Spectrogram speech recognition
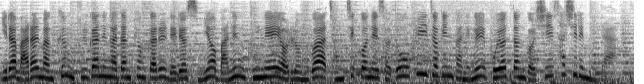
이라 말할 만큼 불가능하단 평가를 내렸으며 많은 국내의 언론과 정치권에서도 회의적인 반응을 보였던 것이 사실입니다.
